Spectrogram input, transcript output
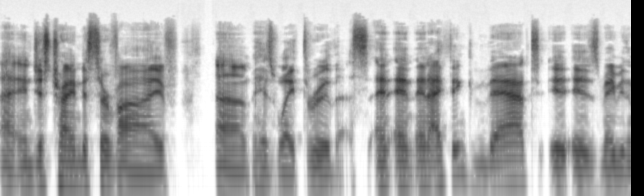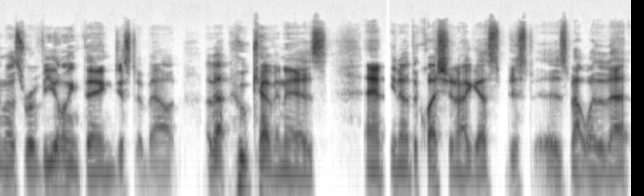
uh, and just trying to survive um, his way through this. And and and I think that is maybe the most revealing thing just about about who Kevin is. And you know, the question I guess just is about whether that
